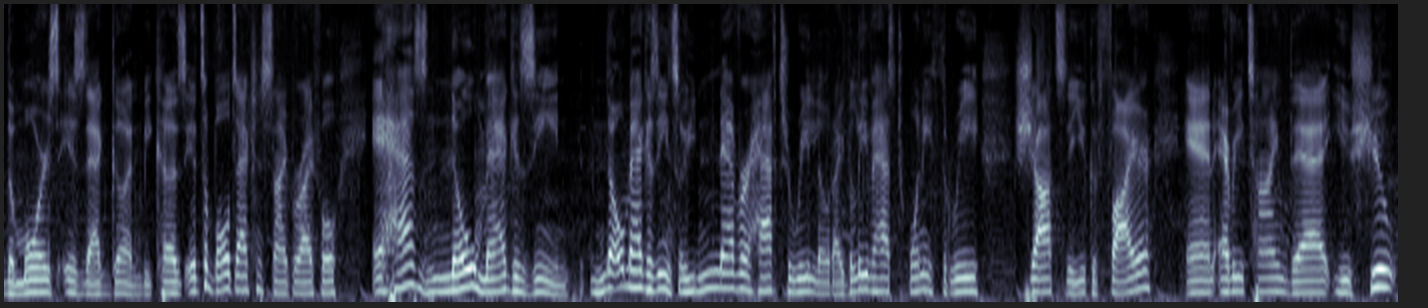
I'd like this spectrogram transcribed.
the MORS is that gun because it's a bolt action sniper rifle. It has no magazine no magazine so you never have to reload. I believe it has 23 shots that you could fire and every time that you shoot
